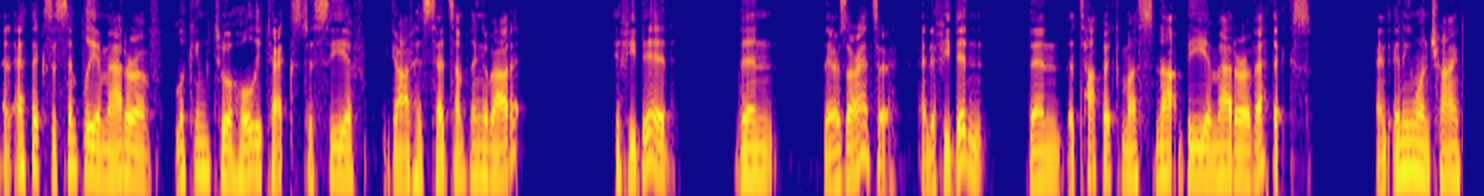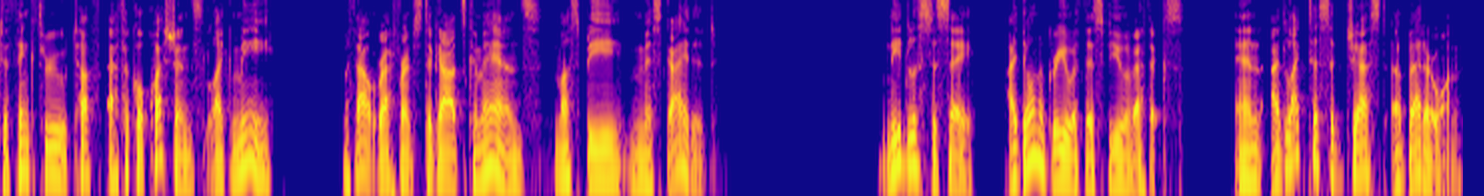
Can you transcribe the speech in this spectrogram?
And ethics is simply a matter of looking to a holy text to see if God has said something about it. If he did, then there's our answer. And if he didn't, then the topic must not be a matter of ethics. And anyone trying to think through tough ethical questions, like me, without reference to God's commands, must be misguided. Needless to say, I don't agree with this view of ethics, and I'd like to suggest a better one.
